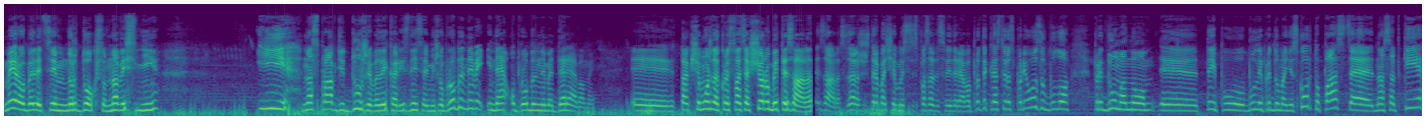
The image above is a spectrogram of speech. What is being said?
Ми робили цим Нордоксом навесні. І насправді дуже велика різниця між обробленими і необробленими деревами. Е, так що можна користуватися, що робити зараз. Зараз зараз ж треба чимось спасати свої дерева. Проти клястероспоріозу було придумано, е, типу, були придумані скор, топаз, це насадки,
